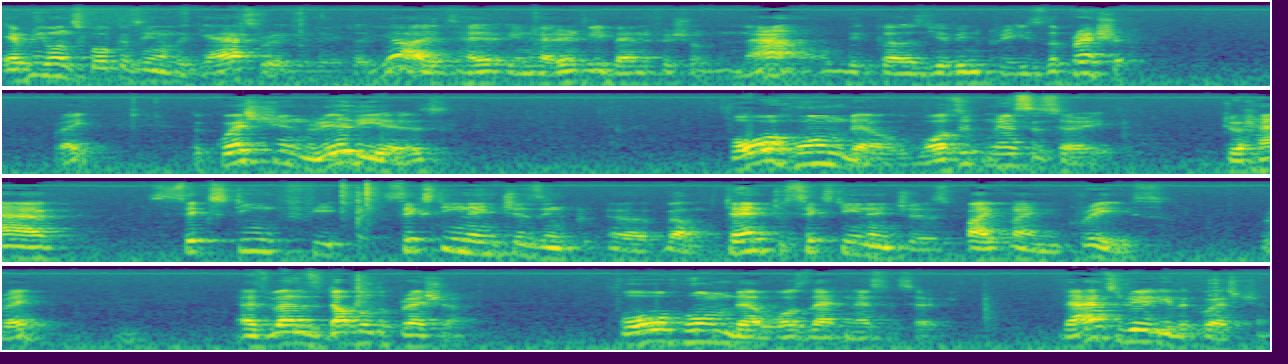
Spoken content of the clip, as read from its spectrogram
everyone's focusing on the gas regulator. Yeah, it's inherently beneficial now because you've increased the pressure, right? The question really is, for Holmdel, was it necessary to have 16 feet, 16 inches, in, uh, well, 10 to 16 inches pipeline increase, right? As well as double the pressure. For Holmdel, was that necessary? That's really the question.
